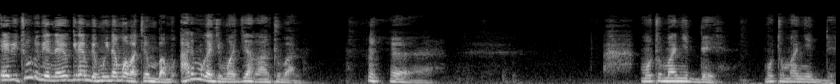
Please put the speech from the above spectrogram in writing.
ebitundu bye nayogeramu bye mulinamu abatemu bamu ate mugaji mwajja abantu bano. Mutumanyidde mutumanyidde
